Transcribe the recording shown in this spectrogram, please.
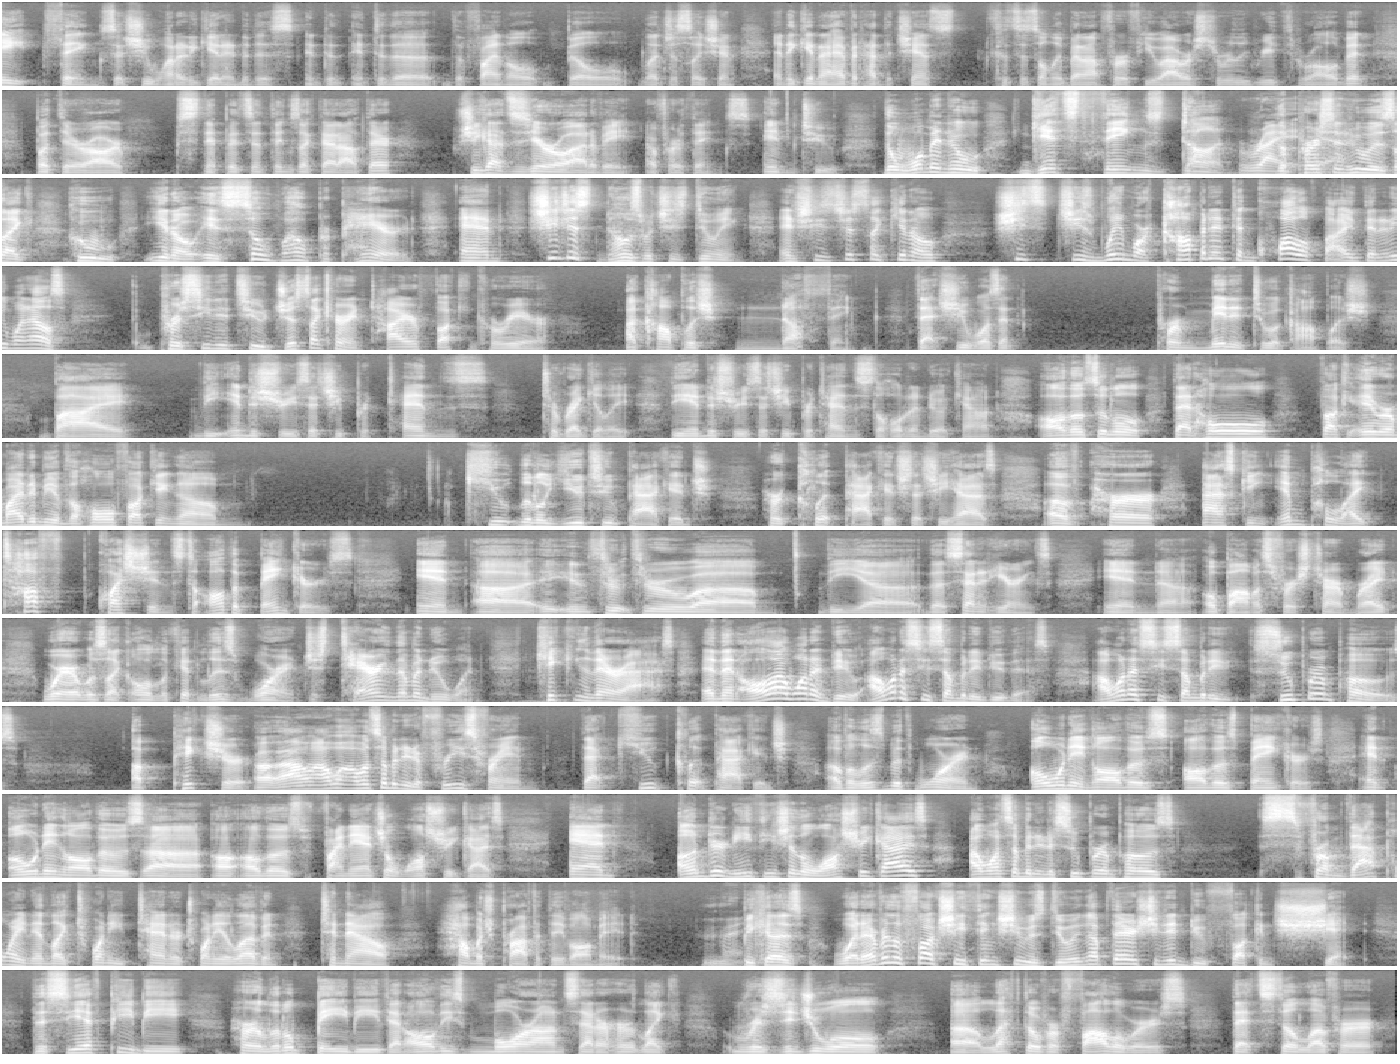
eight things that she wanted to get into this into into the the final bill legislation. And again, I haven't had the chance because it's only been out for a few hours to really read through all of it. But there are snippets and things like that out there. She got zero out of eight of her things into the woman who gets things done. Right, The person yeah. who is like, who, you know, is so well prepared and she just knows what she's doing. And she's just like, you know, she's she's way more competent and qualified than anyone else proceeded to just like her entire fucking career accomplish nothing that she wasn't permitted to accomplish by the industries that she pretends to regulate the industries that she pretends to hold into account. All those little that whole fucking it reminded me of the whole fucking um cute little YouTube package, her clip package that she has of her asking impolite, tough questions to all the bankers in uh in, through through um the uh the Senate hearings in uh, Obama's first term, right? Where it was like, oh, look at Liz Warren just tearing them a new one, kicking their ass. And then all I want to do, I want to see somebody do this. I want to see somebody superimpose a picture. Uh, I, I want I want somebody to freeze frame that cute clip package of Elizabeth Warren owning all those all those bankers and owning all those uh, all, all those financial Wall Street guys. And underneath each of the Wall Street guys, I want somebody to superimpose from that point in like 2010 or 2011 to now how much profit they've all made. Right. Because whatever the fuck she thinks she was doing up there, she didn't do fucking shit. The CFPB, her little baby that all these morons that are her like residual uh, leftover followers that still love her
